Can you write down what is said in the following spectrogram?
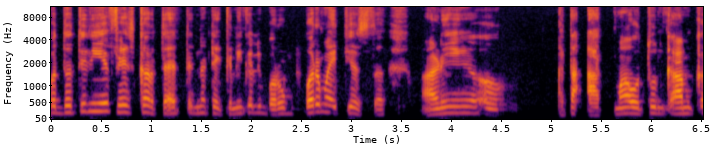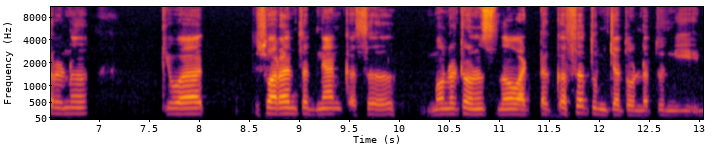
पद्धतीने हे फेस करतायत त्यांना टेक्निकली बरोबर माहिती असतं. आणि आता आत्मा ओतून काम करणं किंवा स्वरांचं ज्ञान कसं मोनोटोनस न वाटतं कसं तुमच्या तोंडातून येईल?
